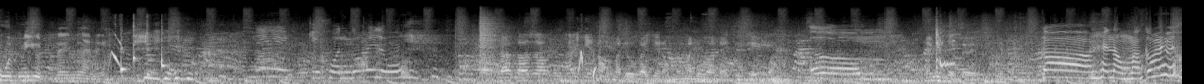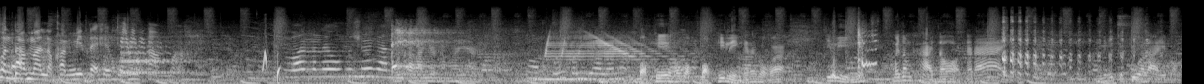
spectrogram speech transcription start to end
พูดไม่หยุดเลยเหนื่อยไหมนี่กี่คนก็ไม่รู้ แล้วแล้วแล้วถ้าเฮียหน่องมาดูกับเฮียหน่องไม่มาดูอะไรตื่นเต้นกว่าเออไม่มีผลเลยเฮียหน่องก็ให้น้องมาก็ไม่มีคนตามมาหรอกค่ะมีแต่ให้ผมที่ตามมาวันมาเร็วมาช่วยกันอะไรอยู่ทำไมอะบอกพี่เขาบอกบอกพี่หลิงก็ได้บอกว่าพี่หลิงไม่ต้องถ่ายตลอดก็ได้ไม่รู้จะพูดอะไรบอก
